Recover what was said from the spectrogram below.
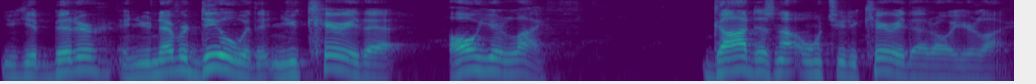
you get bitter, and you never deal with it, and you carry that all your life. God does not want you to carry that all your life.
